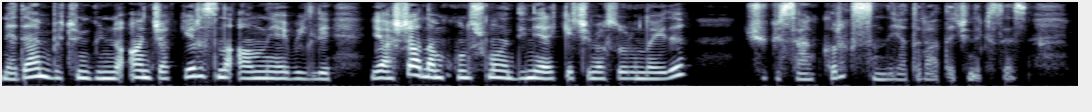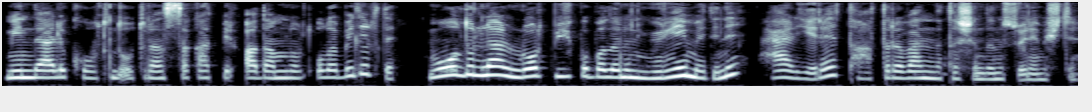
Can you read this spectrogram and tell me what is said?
Neden bütün gününü ancak yarısını anlayabildiği yaşlı adam konuşmanı dinleyerek geçirmek zorundaydı? Çünkü sen kırıksın diye hatırlattı içindeki ses. Minderli koltuğunda oturan sakat bir adam lord olabilirdi. Walder'lar lord büyük babalarının yürüyemediğini, her yere tahtaravanla taşındığını söylemişti.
